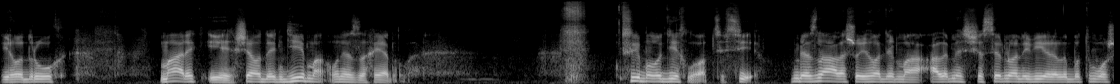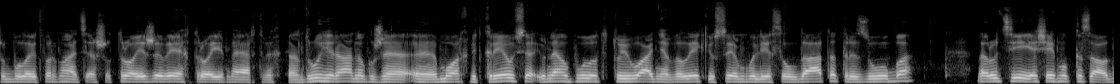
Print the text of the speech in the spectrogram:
його друг Марик і ще один Діма, вони загинули. Всі молоді хлопці, всі. Ми знали, що його нема, але ми ще все одно не вірили, бо тому що була інформація, що троє живих, троє мертвих. На другий ранок вже е, морг відкрився, і в нього було татуювання велике в символі солдата, тризуба на руці. Я ще йому казав:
